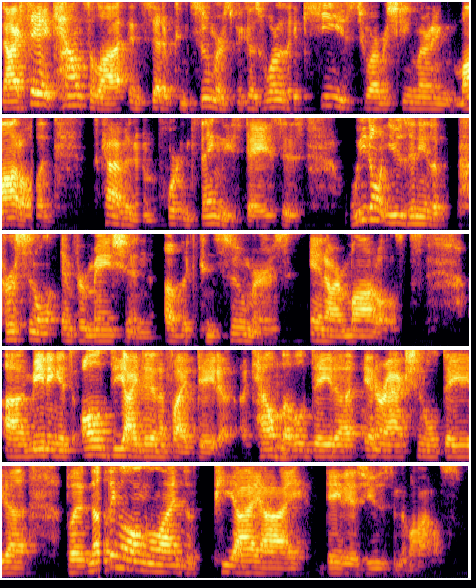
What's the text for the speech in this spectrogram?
Now I say accounts a lot instead of consumers because one of the keys to our machine learning model, and it's kind of an important thing these days, is we don't use any of the personal information of the consumers in our models, uh, meaning it's all de identified data, account level data, interactional data, but nothing along the lines of PII data is used in the models.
